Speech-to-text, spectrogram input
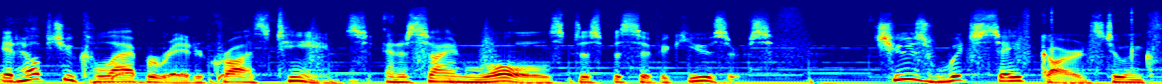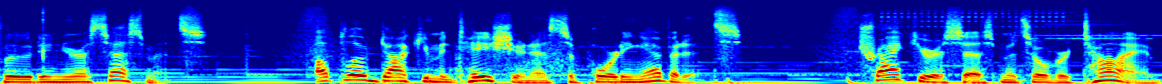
It helps you collaborate across teams and assign roles to specific users. Choose which safeguards to include in your assessments Upload documentation as supporting evidence. Track your assessments over time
